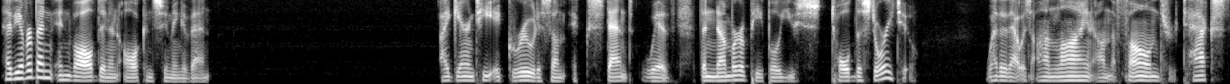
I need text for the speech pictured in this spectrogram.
Have you ever been involved in an all consuming event? I guarantee it grew to some extent with the number of people you told the story to, whether that was online, on the phone, through text.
